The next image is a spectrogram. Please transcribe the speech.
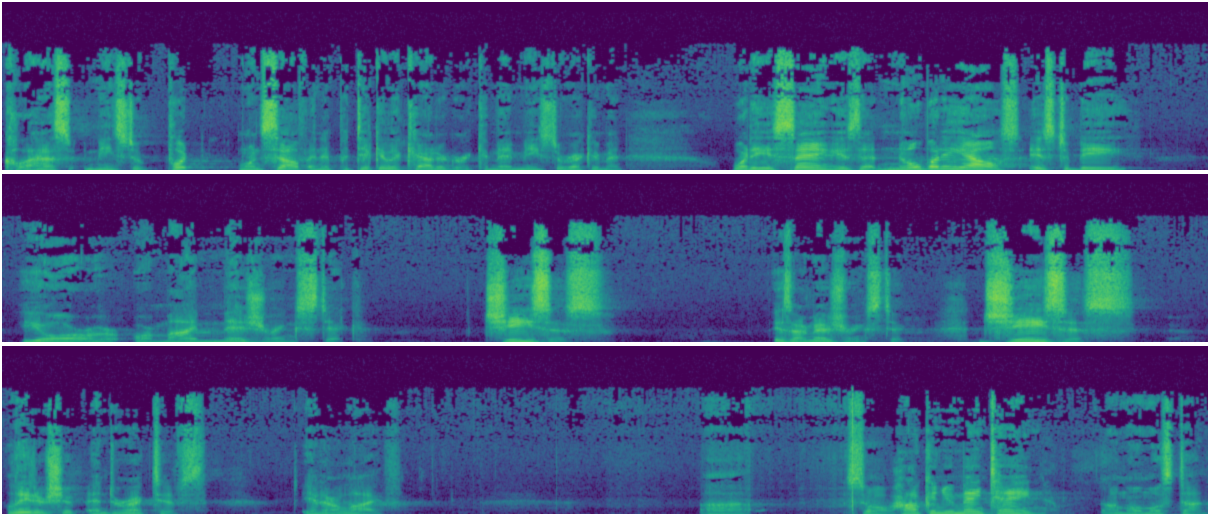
Class means to put oneself in a particular category. Commend means to recommend. What he is saying is that nobody else is to be your or, or my measuring stick. Jesus is our measuring stick. Jesus leadership and directives in our life. Uh, so, how can you maintain? I'm almost done.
